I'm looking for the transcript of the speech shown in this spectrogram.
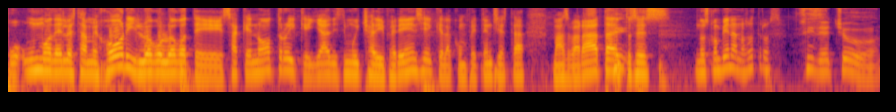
un modelo está mejor y luego luego te saquen otro y que ya hay mucha diferencia y que la competencia está más barata, entonces nos conviene a nosotros. Sí, de hecho.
